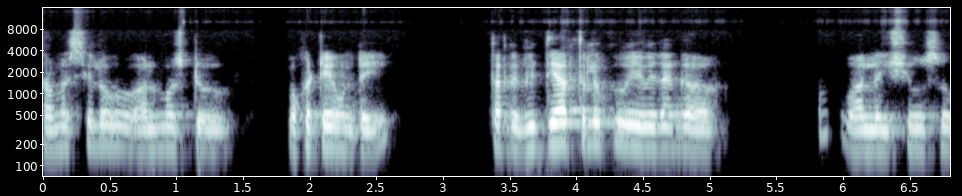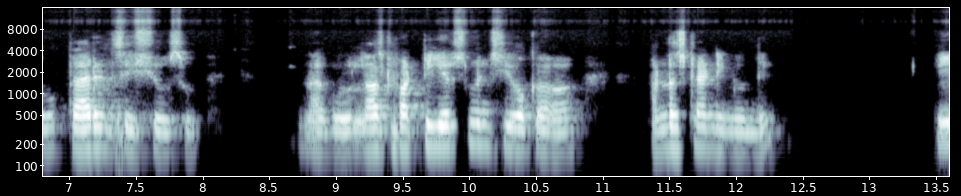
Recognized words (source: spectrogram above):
సమస్యలు ఆల్మోస్ట్ ఒకటే ఉంటాయి. తర్వాత విద్యార్థులకు ఏ విధంగా వాళ్ళ ఇష్యూస్ పేరెంట్స్ ఇష్యూస్ నాకు లాస్ట్ ఫార్టీ ఇయర్స్ నుంచి ఒక అండర్స్టాండింగ్ ఉంది. ఈ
